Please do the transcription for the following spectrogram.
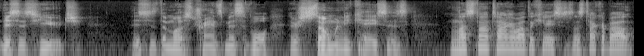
This is huge. This is the most transmissible. There's so many cases. And let's not talk about the cases. Let's talk about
